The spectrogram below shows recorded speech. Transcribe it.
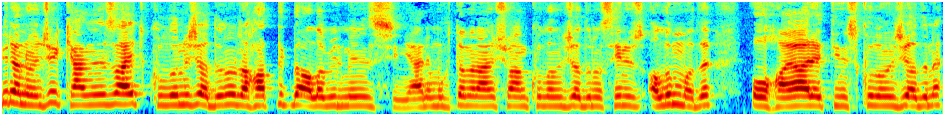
bir an önce kendinize ait kullanıcı adını rahatlıkla alabilmeniz için. Yani muhtemelen şu an kullanıcı adınız henüz alınmadı. O hayal ettiğiniz kullanıcı adını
